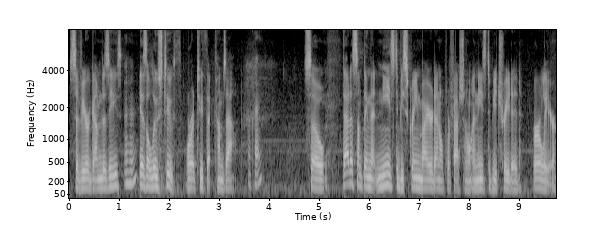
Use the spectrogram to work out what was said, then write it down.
severe gum disease is a loose tooth or a tooth that comes out. Okay. So that is something that needs to be screened by your dental professional and needs to be treated earlier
